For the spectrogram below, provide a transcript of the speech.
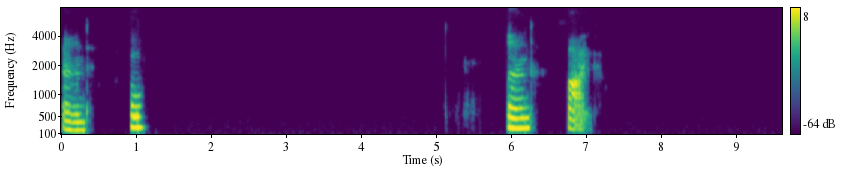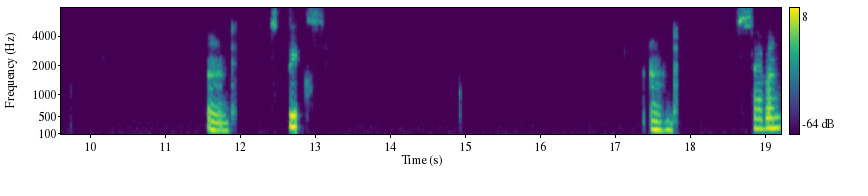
And four. And five. And six. And seven.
